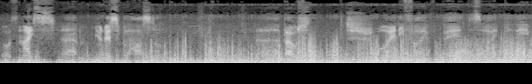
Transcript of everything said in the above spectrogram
So it's nice um, municipal hostel. Uh, about 25 beds, I believe.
